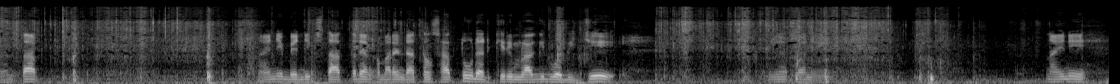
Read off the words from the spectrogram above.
Mantap. Nah ini bending starter yang kemarin datang satu udah dikirim lagi dua biji. Ini apa nih? Nah ini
